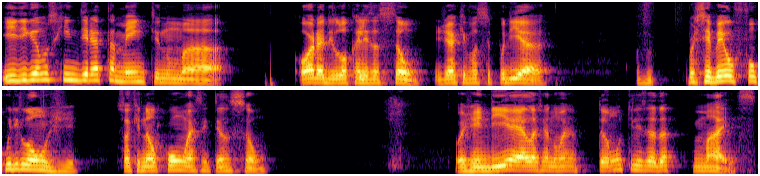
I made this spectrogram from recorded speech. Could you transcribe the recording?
e digamos que indiretamente numa hora de localização, já que você podia perceber o fogo de longe, só que não com essa intenção. Hoje em dia ela já não é tão utilizada mais.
